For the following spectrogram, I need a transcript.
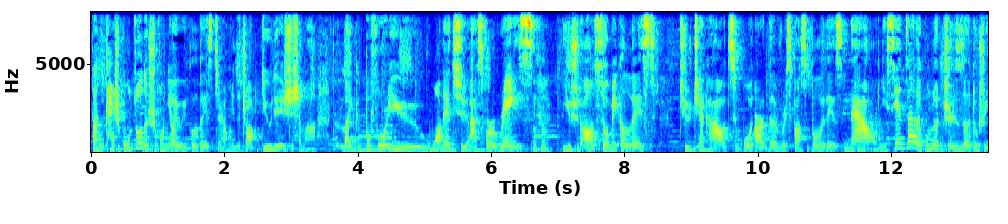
当你开始工作的时候，你要有一个 list，然后你的 job duty 是什么？Like before you wanted to ask for a raise，you should also make a list。 To check out what are the responsibilities now，你现在的工作职责都是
